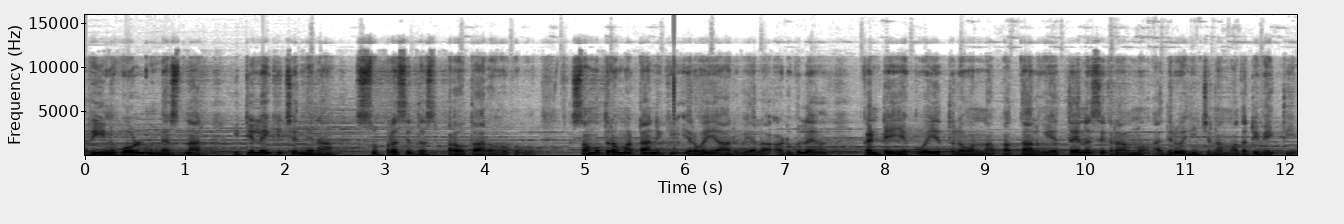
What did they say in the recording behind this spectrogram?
రీన్హోల్డ్ మెస్నర్ ఇటలీకి చెందిన సుప్రసిద్ధ పర్వతారోహకుడు. సముద్ర మట్టానికి ఇరవై ఆరు వేల అడుగుల కంటే ఎక్కువ ఎత్తులో ఉన్న పద్నాలుగు ఎత్తైన శిఖరాలను అధిరోహించిన మొదటి వ్యక్తి.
